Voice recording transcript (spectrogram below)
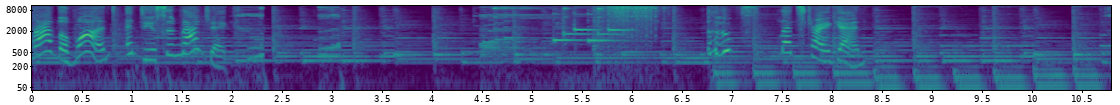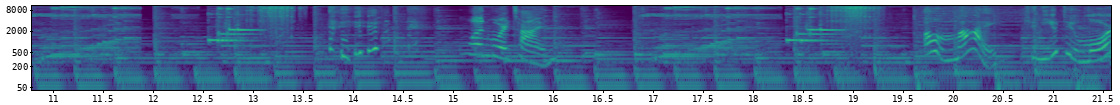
Grab a wand and do some magic. Oops, let's try again. One more time. Oh my! Can you do more?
